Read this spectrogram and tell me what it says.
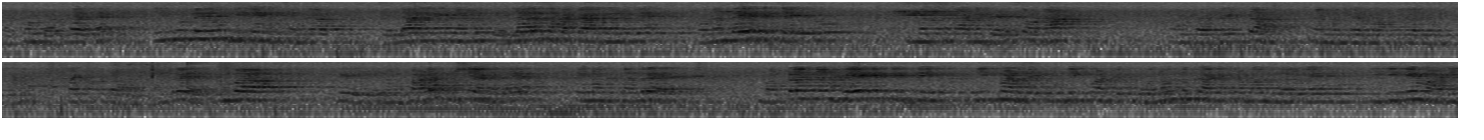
ನಡ್ಕೊಂಡು ಬರ್ತಾ ಇದೆ. ಇನ್ನು ಮೇಲೂ ಹೀಗೆ ನಮ್ಮ ಸಂಘ ಎಲ್ಲ ರೀತಿಯಲ್ಲೂ ಎಲ್ಲರ ಸಹಕಾರದಲ್ಲೂ ಒಂದೊಂದೇ ಹೆಜ್ಜೆ ಇಟ್ಟು ತುಂಬ ಚೆನ್ನಾಗಿ ಬೆಳೆಸೋಣ ಅಂತ ಹೇಳ್ತಾ ನಾನು ಒಂದೆರಡು ಮಾತುಗಳನ್ನು ಹೇಳ್ತೀನಿ ಅಂದರೆ ತುಂಬ ಭಾಳ ಖುಷಿಯಾಗುತ್ತೆ ಏನು ಅಂತಂದರೆ, ಮಕ್ಕಳನ್ನ ಹೇಗೆ ತಿದ್ದಿ, ಹೀಗೆ ಮಾಡಬೇಕು ಹೀಗೆ ಮಾಡಬೇಕು ಒಂದೊಂದು ಕಾರ್ಯಕ್ರಮದಲ್ಲೇ ಹೀಗೆ ಮಾಡಿ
